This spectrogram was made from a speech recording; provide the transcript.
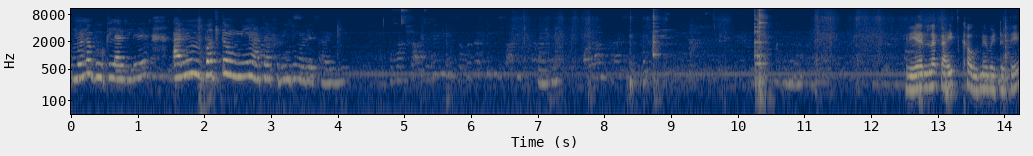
मला भूक लागली आणि मी बघतो मी आता फ्रीजमध्ये काही रियानला काहीच खाऊ नाही भेटत आहे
